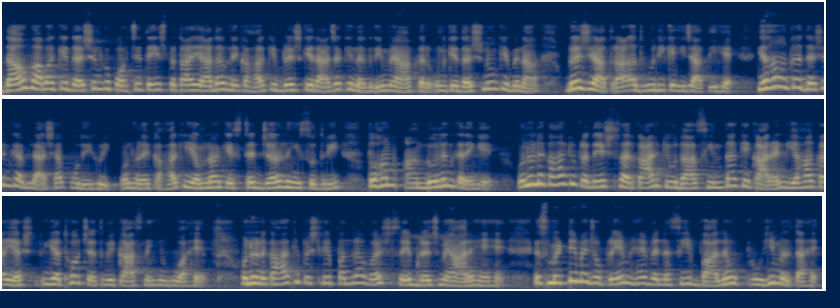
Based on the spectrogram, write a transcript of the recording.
दाऊ बाबा के दर्शन को पहुँचे तेज प्रताप यादव ने कहा कि ब्रज के राजा की नगरी में आकर उनके दर्शनों के बिना ब्रज यात्रा अधूरी कही जाती है। यहाँ आकर दर्शन की अभिलाषा पूरी हुई। उन्होंने कहा कि यमुना की स्थिति जल नहीं सुधरी तो हम आंदोलन करेंगे। उन्होंने कहा कि प्रदेश सरकार की उदासीनता के कारण यहाँ का यथोचित विकास नहीं हुआ है। उन्होंने कहा कि पिछले पंद्रह वर्ष से ब्रज में आ रहे हैं। इस मिट्टी में जो प्रेम है, वह नसीब वालों को ही मिलता है।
